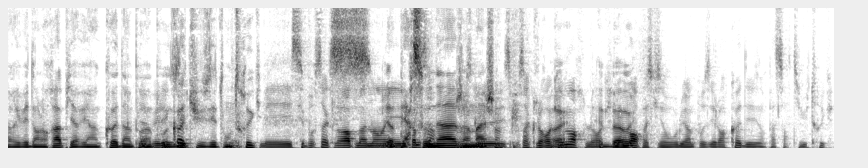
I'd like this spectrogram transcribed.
arrivais dans le rap, il y avait un code un peu imposé, tu faisais ton truc. Mais c'est pour ça que le rap maintenant Le est comme ça. personnage, un machin. C'est pour ça que le rock Ouais. est mort. Le rock Eh bah est ouais. mort parce qu'ils ont voulu imposer leur code et ils ont pas sorti du truc.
